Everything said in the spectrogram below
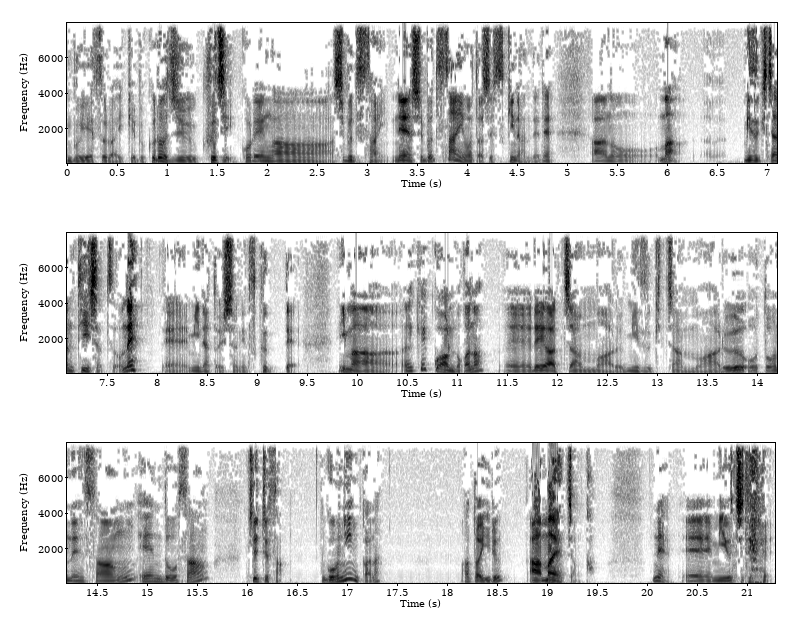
HMVS ラ池袋19時。これが、私物サインね。私物サイン私好きなんでね。あの、まあ、水木ちゃん T シャツをね、えー、みんなと一緒に作って、今、え結構あるのかな？えー、レアちゃんもある、水木ちゃんもある、音音さん、遠藤さん、チュチュさん。5人かな？あとはいる？あ、まやちゃんか。ね、えー、身内で、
